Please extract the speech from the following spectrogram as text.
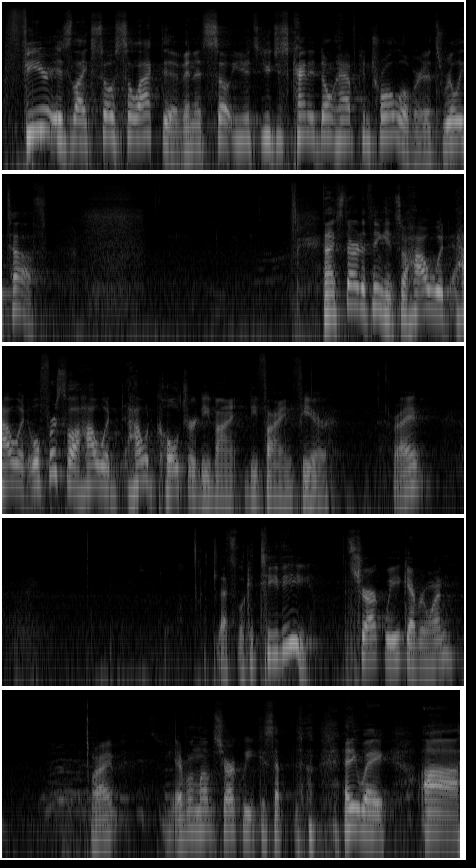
Fear is like so selective and it's so, you, you just kind of don't have control over it. It's really tough. And I started thinking, so how would, how would well, first of all, how would, how would culture define, define fear, right? Let's look at TV. It's Shark Week, everyone, right? Everyone loves Shark Week except, anyway. Uh,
